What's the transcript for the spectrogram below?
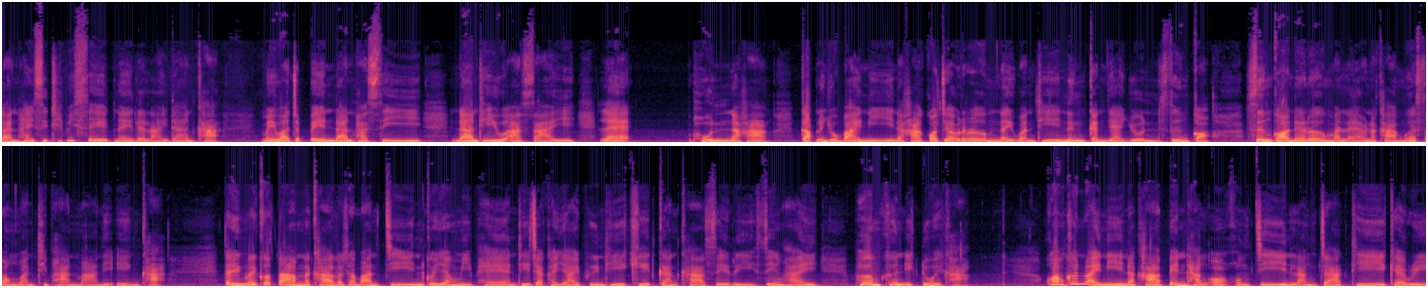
การให้สิทธิพิเศษในหลาย ๆ ด้านค่ะไม่ว่าจะเป็นด้านภาษี ด้านที่อยู่อาศัย และ ผลนะคะกับนโยบายนี้นะคะก็จะเริ่มในวันที่ 1 กันยายน ซึ่งก็ซึ่งก็ได้เริ่มมาแล้วนะคะเมื่อ 2 วันที่ผ่านมานี่เองค่ะ แต่อย่างไรก็ตามนะคะ รัฐบาลจีนก็ยังมีแผนที่จะขยายพื้นที่เขตการค้าเสรีเซี่ยงไฮ้เพิ่มขึ้นอีกด้วยค่ะ ความเคลื่อนไหวนี้นะคะเป็นทางออกของจีนหลังจากที่แครี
